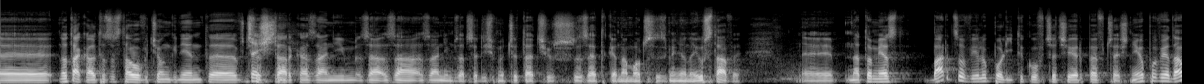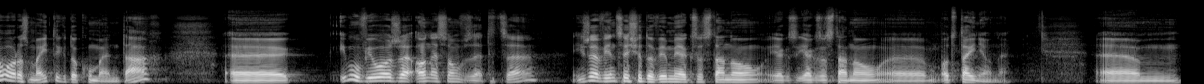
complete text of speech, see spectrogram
no tak, ale to zostało wyciągnięte Wcześniej. przez Czarka, zanim, za, za, zanim zaczęliśmy czytać już Zetkę na mocy zmienionej ustawy. E, natomiast bardzo wielu polityków III RP wcześniej opowiadało o rozmaitych dokumentach e, i mówiło, że one są w Zetce i że więcej się dowiemy, jak zostaną, jak, jak zostaną e, odtajnione. Em,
